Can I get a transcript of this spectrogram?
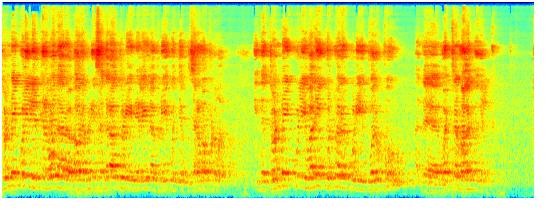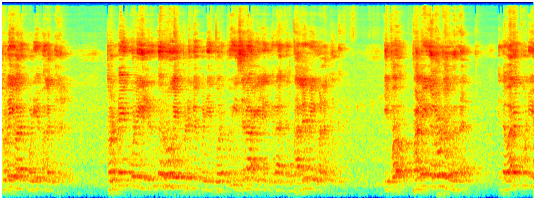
தொண்டைக்குழியில் இருக்கிற போது அவர் அவர் அப்படியே சக்கராத்துடைய நிலையில் அப்படியே கொஞ்சம் சிரமப்படுவார் இந்த தொண்டைக்குழி வரை கொண்டு வரக்கூடிய பொறுப்பு அந்த மற்ற மலக்குகளுக்கு துணை வரக்கூடிய மலக்குகள் தொண்டை குழியிலிருந்து ரூகை பிடுங்கக்கூடிய பொறுப்பு இஸ்ராயில் என்கிற அந்த தலைமை மலக்குக்கு இப்போ படைகளோடு வருகிறார் இந்த வரக்கூடிய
